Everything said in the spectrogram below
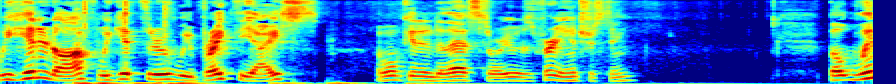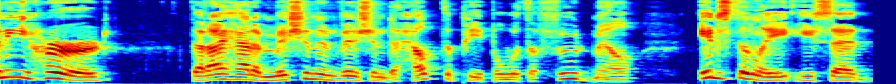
we hit it off. We get through. We break the ice. I won't get into that story. It was very interesting. But when he heard that I had a mission and vision to help the people with a food mill, instantly he said,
